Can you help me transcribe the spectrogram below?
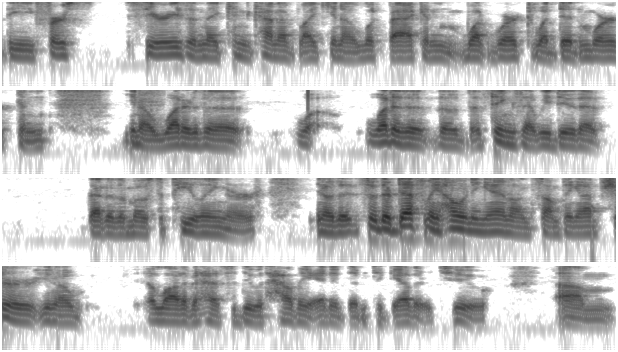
the first series and they can kind of like, you know, look back and what worked, what didn't work and, you know, what are the what what are the the, the things that we do that that are the most appealing or you know that so they're definitely honing in on something. I'm sure you know a lot of it has to do with how they edit them together too. Um,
